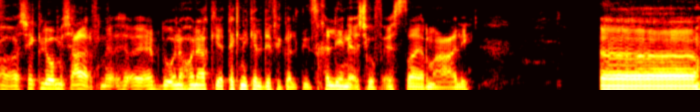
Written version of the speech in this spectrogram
آه شكله مش عارف يبدو ان هناك technical difficulties خليني أشوف إيش صاير مع علي. آه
